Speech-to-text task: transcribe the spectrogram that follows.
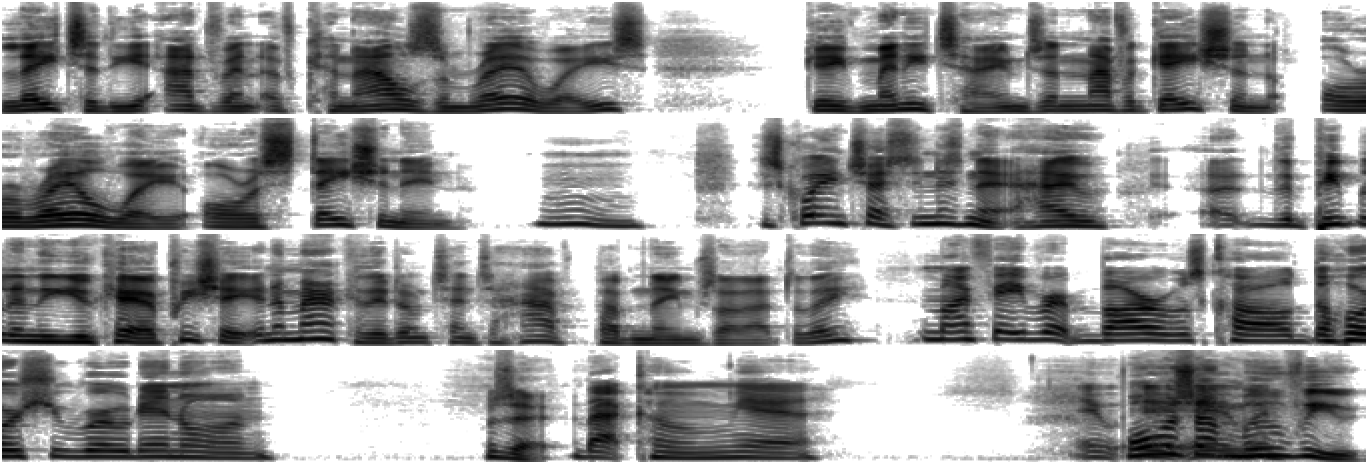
Later, the advent of canals and railways gave many towns a navigation or a railway or a station inn. Hmm. It's quite interesting, isn't it? How uh, the people in the UK appreciate. In America, they don't tend to have pub names like that, do they? My favorite bar was called The Horse You Rode In On Was it? back home. Yeah. It- What it- was that movie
